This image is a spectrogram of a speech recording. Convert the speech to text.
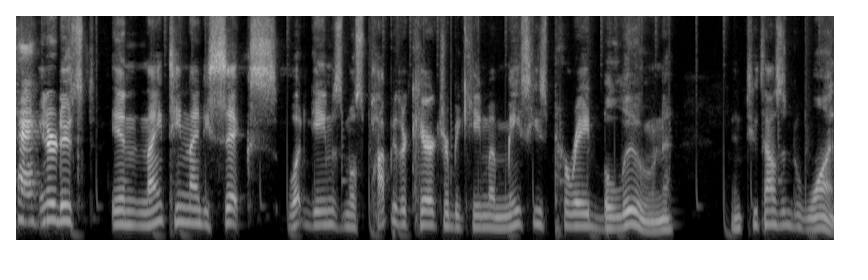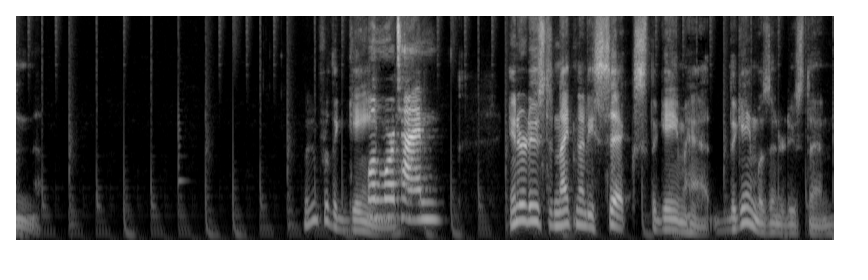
Okay. Introduced in 1996, what game's most popular character became a Macy's parade balloon in 2001? Looking for the game. One more time. Introduced in 1996, the game had. The game was introduced then.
